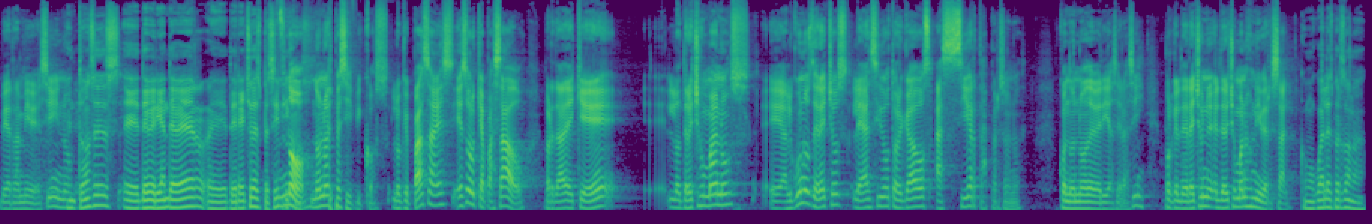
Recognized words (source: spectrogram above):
¿verdad? Mi vecino. Entonces, eh, ¿deberían de haber eh, derechos específicos? No, no, no específicos. Lo que pasa es, eso es lo que ha pasado, ¿verdad? De que los derechos humanos, algunos derechos le han sido otorgados a ciertas personas cuando no debería ser así, porque el derecho, el derecho humano es universal. ¿Como cuáles personas?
